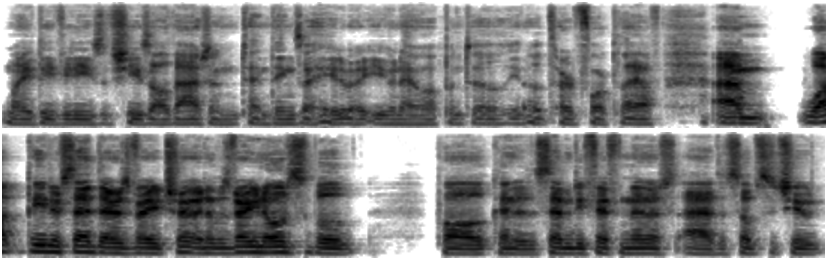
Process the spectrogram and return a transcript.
my DVDs of She's All That and Ten Things I Hate About You now up until you know the third, fourth playoff. Um, what Peter said there is very true, and it was very noticeable Paul, kind of the 75th minute, uh, the substitute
